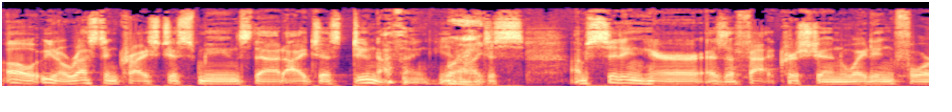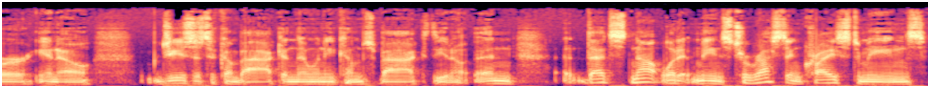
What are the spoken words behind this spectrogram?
oh, you know, rest in Christ just means that I just do nothing. You right. know, I just, I'm sitting here as a fat Christian waiting for, you know, Jesus to come back. And then when he comes back, you know, and that's not what it means. To rest in Christ means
